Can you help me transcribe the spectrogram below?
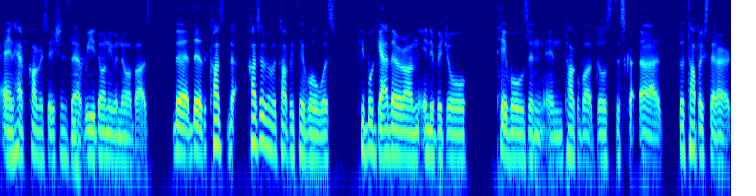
and have conversations that we don't even know about. The the, the, concept, the concept of a topic table was people gather on individual tables and, and talk about those discuss, uh, the topics that are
